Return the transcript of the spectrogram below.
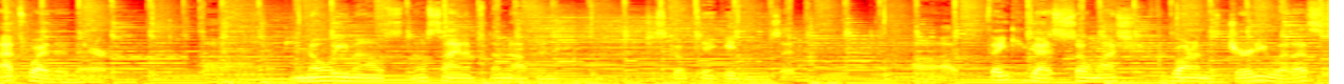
that's why they're there. Uh, no emails, no signups, no nothing. Go take it and use it. Uh, thank you guys so much for going on this journey with us.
